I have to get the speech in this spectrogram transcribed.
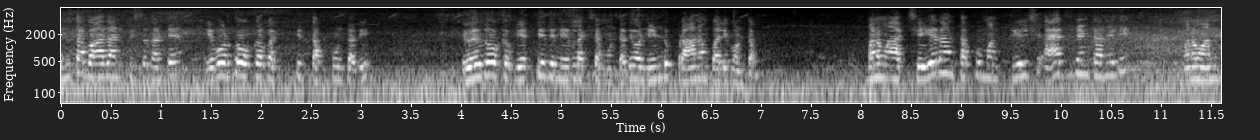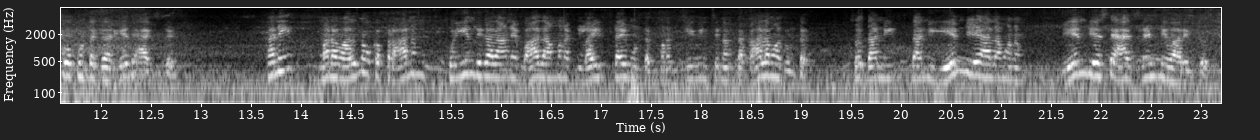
ఎంత బాధ అనిపిస్తుంది అంటే ఎవరితో ఒక వ్యక్తి తప్పు ఉంటుంది ఎవరితో ఒక వ్యక్తిది నిర్లక్ష్యం ఉంటుంది ఒక నిండు ప్రాణం బలిగొంటాం. మనం ఆ చేయడానికి తప్పు మనకు తెలిసి యాక్సిడెంట్ అనేది మనం అనుకోకుండా జరిగేది యాక్సిడెంట్. కానీ మన వలన ఒక ప్రాణం పోయింది కదా అనే బాధ మనకు లైఫ్ టైం ఉంటుంది. మనం జీవించినంత కాలం అది ఉంటుంది. సో దాన్ని దాన్ని ఏం చేయాలా మనం? ఏం చేస్తే యాక్సిడెంట్ నివారించవచ్చు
